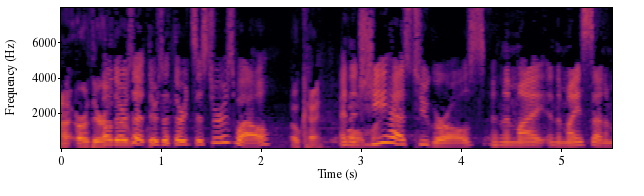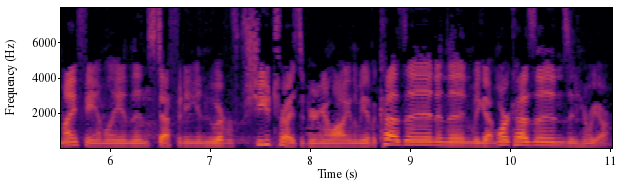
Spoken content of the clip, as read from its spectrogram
Uh, are there? Oh, other- there's a there's a third sister as well, Okay. and then Oh, she has two girls, and then my and then my son and my family, and then Stephanie and whoever she tries to bring along, and then we have a cousin, and then we got more cousins, and here we are.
